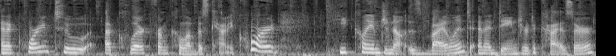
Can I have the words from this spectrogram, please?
and according to a clerk from Columbus County Court, he claimed Jenelle is violent and a danger to Kaiser.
